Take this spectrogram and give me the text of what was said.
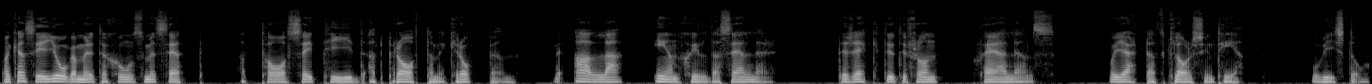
Man kan se yoga meditation som ett sätt att ta sig tid att prata med kroppen, med alla enskilda celler, direkt utifrån själens och hjärtats klarsynthet och visdom.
